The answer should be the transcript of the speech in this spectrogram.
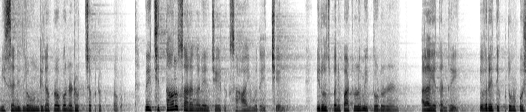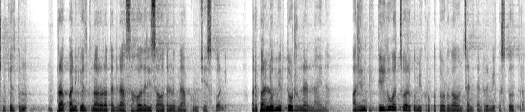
మీ సన్నిధిలో ఉండి నా ప్రభ నడుచకుటకు ప్రభు. మీ చిత్తానుసారంగా నేను చేయటకు సహాయము దయచేయండి. ఈరోజు పని పాటల్లో మీ తోడునండి అలాగే తండ్రి ఎవరైతే కుటుంబ పోషణకి వెళ్తున్న ప్ర పనికి వెళ్తున్నారో నా తండ్రి నా సహోదరి సహోదరుని జ్ఞాపకం చేసుకోండి. వారి పనిలో మీరు తోడుండండి నాయన. వారి ఇంటికి తిరిగి వచ్చే వరకు మీ కృప తోడుగా ఉంచండి తండ్రి మీకు స్తోత్రం.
